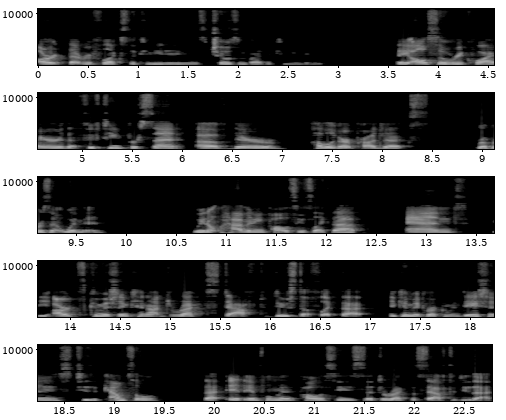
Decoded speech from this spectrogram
art that reflects the community that's chosen by the community. They also require that 15% of their public art projects represent women. We don't have any policies like that, and the Arts Commission cannot direct staff to do stuff like that. It can make recommendations to the council that it implement policies that direct the staff to do that.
